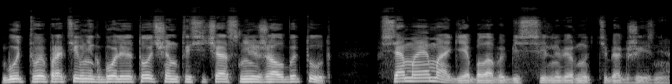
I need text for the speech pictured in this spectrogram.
будь твой противник более точен, ты сейчас не лежал бы тут. Вся моя магия была бы бессильна вернуть тебя к жизни.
